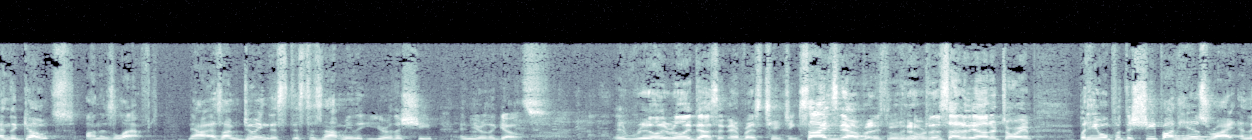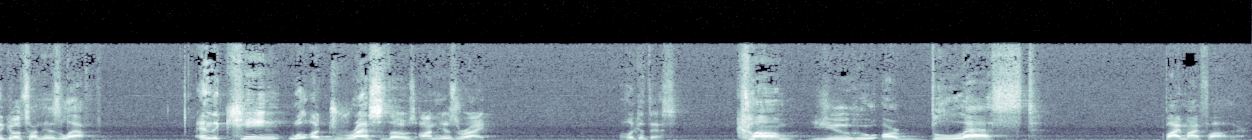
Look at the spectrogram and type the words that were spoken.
and the goats on his left. Now, as I'm doing this, this does not mean that you're the sheep and you're the goats. It really, really doesn't. Everybody's changing sides now, everybody's moving over to the side of the auditorium. But he will put the sheep on his right and the goats on his left. And the king will address those on his right. Look at this. Come, you who are blessed by my Father.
